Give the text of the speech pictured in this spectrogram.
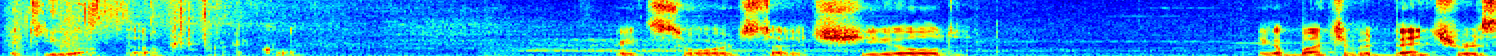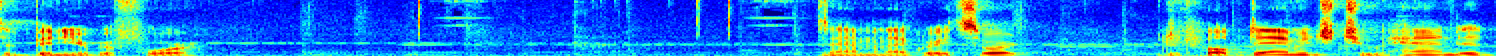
Pick you up, though. Alright, cool. Great sword, studded shield. I think a bunch of adventurers have been here before. Examine that great sword. Do 12 damage, two-handed.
